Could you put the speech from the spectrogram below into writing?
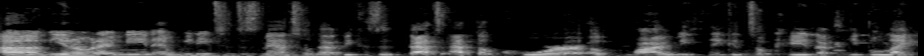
Um, you know what i mean? And we need to dismantle that because if that's at the core of why we think it's okay that people like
